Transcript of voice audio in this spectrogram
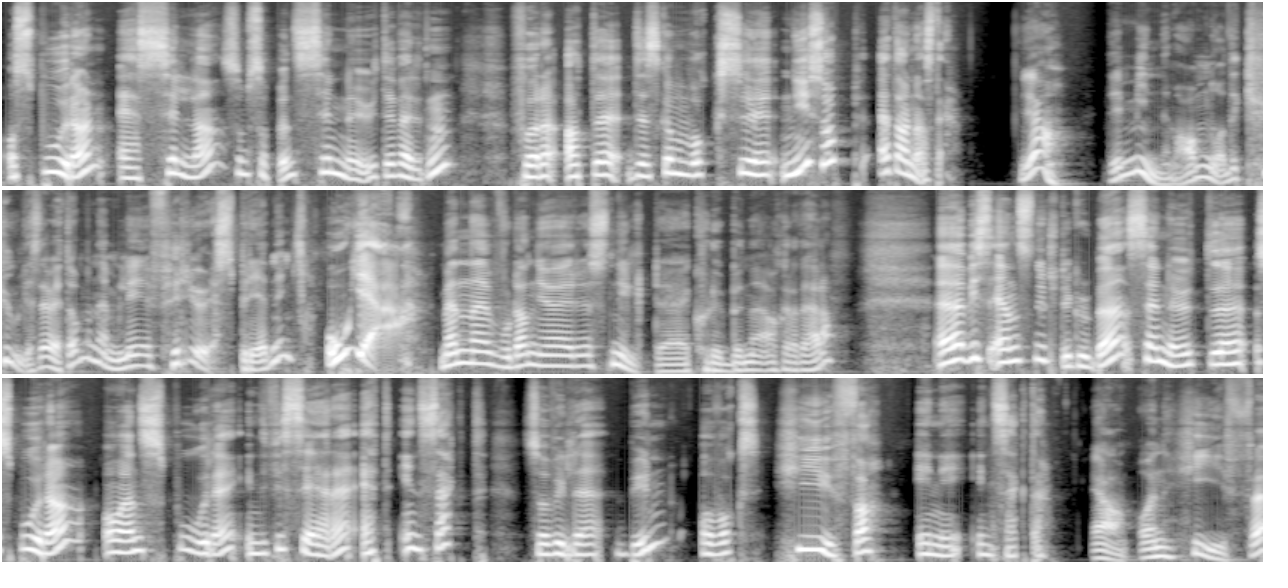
Og sporene er celler som soppen sender ut i verden for at det skal vokse ny sopp et annet sted. Ja, det minner meg om noe av det kuleste jeg vet om, nemlig frøspredning. Oh yeah! Men eh, hvordan gjør snylteklubbene akkurat det her, da? Eh, hvis en snylteklubbe sender ut eh, sporer, og en spore infiserer et insekt, så vil det begynne å vokse hyfer inni insektet. Ja, og en hyfe,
